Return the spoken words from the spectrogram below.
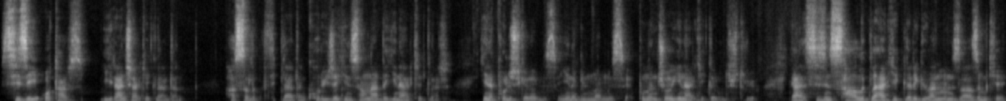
sizi o tarz iğrenç erkeklerden, hastalıklı tiplerden koruyacak insanlar da yine erkekler. Yine polis görevlisi, yine bilmem nesi. Bunların çoğu yine erkekler oluşturuyor. Yani sizin sağlıklı erkeklere güvenmeniz lazım ki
